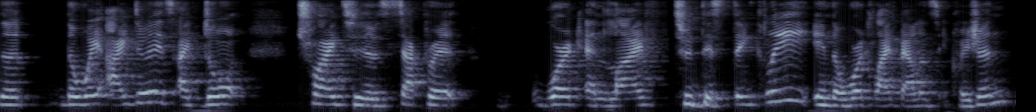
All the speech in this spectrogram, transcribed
the the way I do it is I don't try to separate work and life too distinctly in the work life balance equation.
